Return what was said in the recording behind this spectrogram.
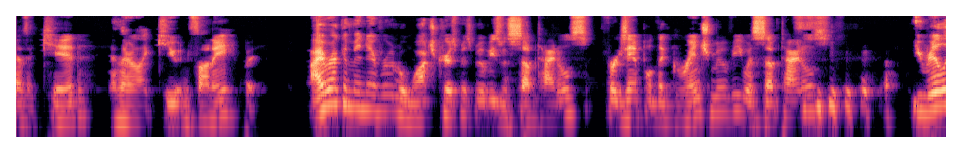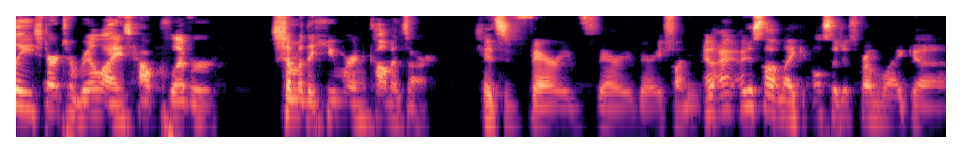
as a kid and they're like cute and funny, but I recommend everyone to watch Christmas movies with subtitles. For example, the Grinch movie with subtitles. you really start to realize how clever some of the humor and comments are. it's very, very, very funny. And I, I just thought like also just from like uh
